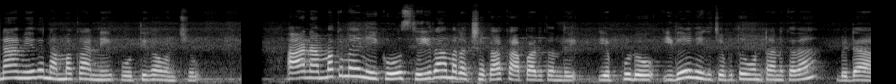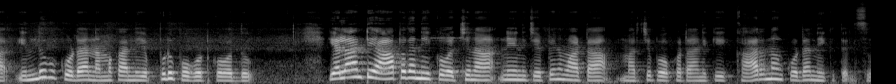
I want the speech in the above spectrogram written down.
నా మీద నమ్మకాన్ని పూర్తిగా ఉంచు. ఆ నమ్మకమే నీకు శ్రీరామ రక్షగా కాపాడుతుంది. ఎప్పుడు ఇదే నీకు చెబుతూ ఉంటాను కదా? బిడ్డ ఎందుకు కూడా నమ్మకాన్ని ఎప్పుడు పోగొట్టుకోవద్దు. ఎలాంటి ఆపద నీకు వచ్చినా నేను చెప్పిన మాట మర్చిపోకటానికి కారణం కూడా నీకు తెలుసు.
